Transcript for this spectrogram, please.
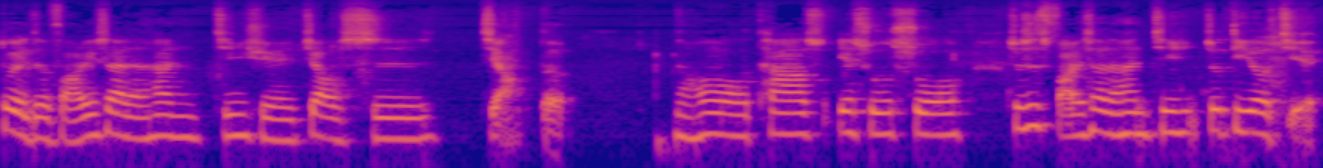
对着法利赛人和经学教师讲的，然后他耶稣说，就是法利赛人和经就第二节，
